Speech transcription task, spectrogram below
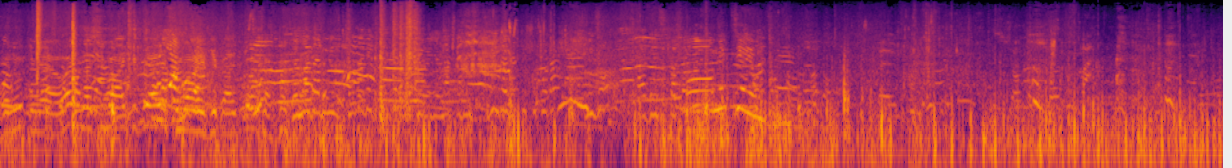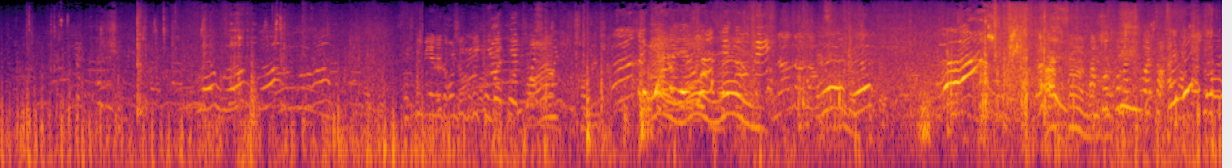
Renaud qui. Ouais, on a su récupérer, tu récupérer de quoi Par contre, on a tout. Attends, attends.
